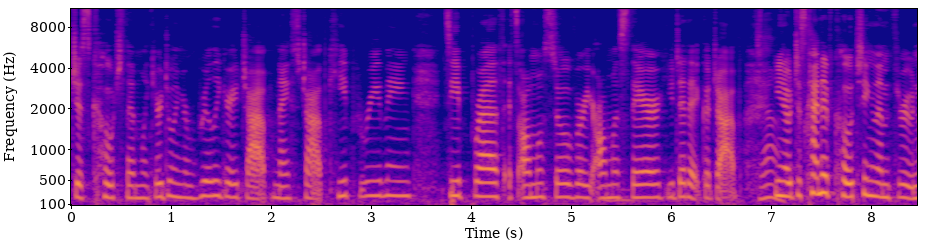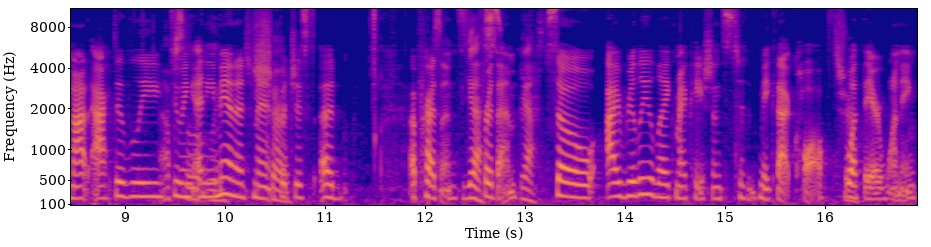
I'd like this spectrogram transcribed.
just coach them, like, you're doing a really great job. Nice job. Keep breathing, deep breath. It's almost over. You're almost there. You did it. Good job. yeah. You know, just kind of coaching them through, not actively doing any management, Sure. but just a, a presence yes. for them. Yes. So I really like my patients to make that call, Sure. what they are wanting.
